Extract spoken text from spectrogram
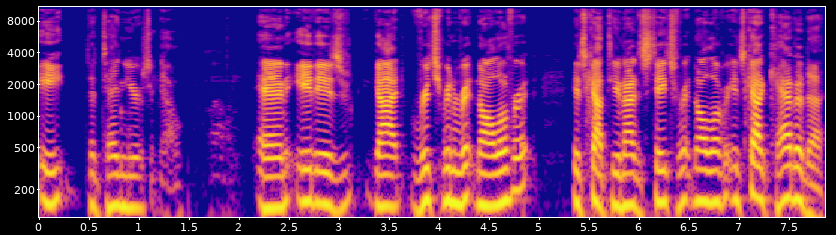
eight to ten years ago, and it is got Richmond written all over it. It's got the United States written all over. it. It's got Canada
